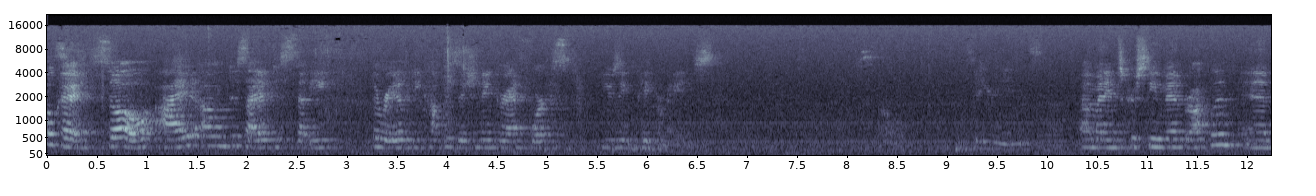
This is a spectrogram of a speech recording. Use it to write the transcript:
Okay, so I um, decided to study the rate of decomposition in Grand Forks using pig remains. So, So your name is, uh, uh, my name is Christine VanBrocklin, and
